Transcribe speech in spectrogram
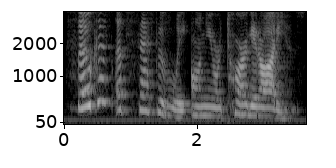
focus obsessively on your target audience.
